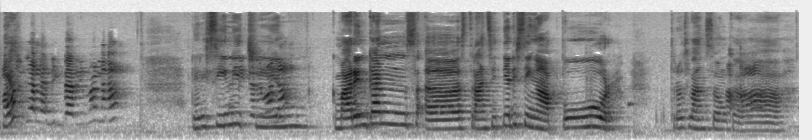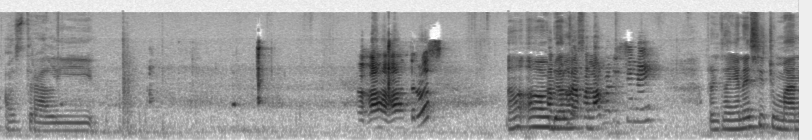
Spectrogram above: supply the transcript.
Ya, Maksudnya landing dari mana? dari sini, Dari? Cin. Kemarin kan eh, transitnya di Singapura. Terus langsung ke Australia. Ah, ah, ah, terus? Ah, ah, Kamu udah berapa langsung. lama di sini? Rencananya sih cuman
